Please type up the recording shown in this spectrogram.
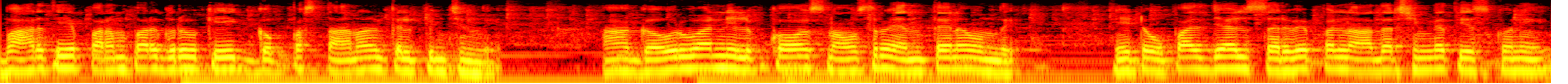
భారతీయ పరంపర గురువుకి గొప్ప స్థానాన్ని కల్పించింది. ఆ గౌరవాన్ని నిలుపుకోవాల్సిన అవసరం ఎంతైనా ఉంది. నేటి ఉపాధ్యాయులు సర్వేపల్లిని ఆదర్శంగా తీసుకొని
